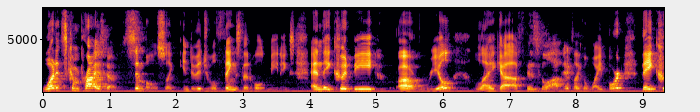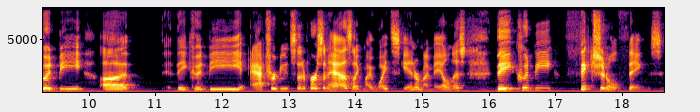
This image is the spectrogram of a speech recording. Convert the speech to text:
What it's comprised of, symbols, like individual things that hold meanings. And they could be uh, real, like a physical object, like a whiteboard. They could be... Uh, they could be attributes that a person has, like my white skin or my maleness. They could be fictional things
